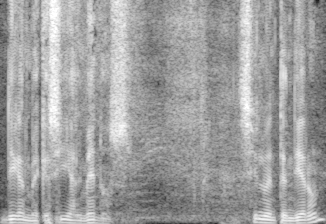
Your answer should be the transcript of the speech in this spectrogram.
Díganme que sí, al menos. ¿Sí lo entendieron?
